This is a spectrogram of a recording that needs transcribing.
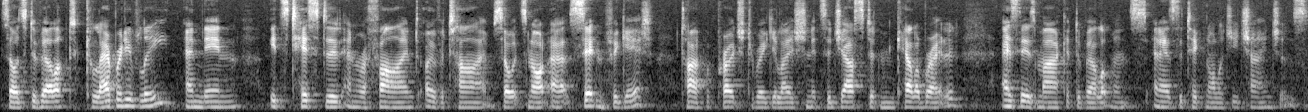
So it's developed collaboratively and then it's tested and refined over time. So it's not a set and forget type approach to regulation, it's adjusted and calibrated as there's market developments and as the technology changes.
